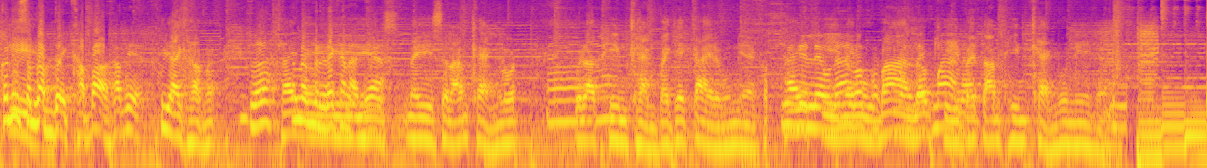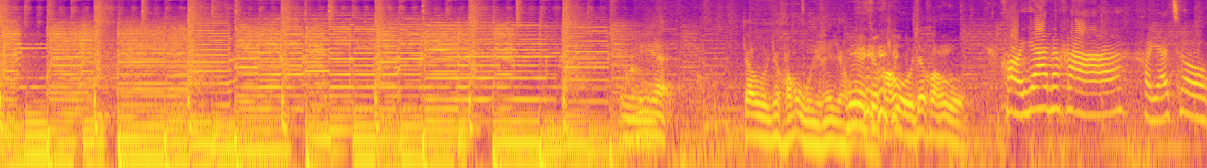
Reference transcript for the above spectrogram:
ก็นี่สำหรับเด็กขับเปล่าครับพี่ผู้ใหญ่ขับอะเหรอใช้ทำไมมันเล็กขนาดเนี้ย ในสนามแข่งรถ เวลาทีมแข่งไปใกล้ๆอะไรพวกเนี้ยเขาใช้นี่เร็วขี่นะในรถหมู่บ้านมันเล็แล้วกมากขี่นะ ไปตามทีมแข่งพวกนี้ครับนี่ฮะเจ้าเจ้าของอู่อยู่นะโยมนี่เจ้าของอู่เจ้าของอู่ขออนุญาตนะคะ ขออนุญาตชม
